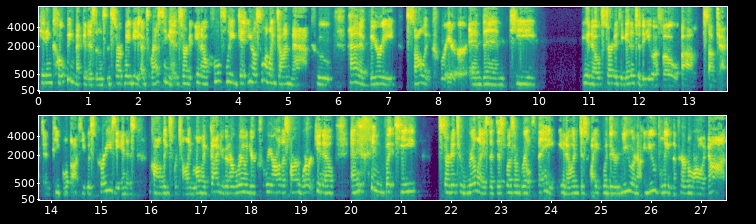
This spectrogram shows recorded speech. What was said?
getting coping mechanisms and start maybe addressing it and start, you know, hopefully get, you know, someone like John Mack who had a very solid career and then he you know, started to get into the UFO um, subject, and people thought he was crazy, and his colleagues were telling him, "Oh my God, you're going to ruin your career, all this hard work," you know. And, and but he started to realize that this was a real thing, you know. And despite whether you or not you believe the paranormal or not,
